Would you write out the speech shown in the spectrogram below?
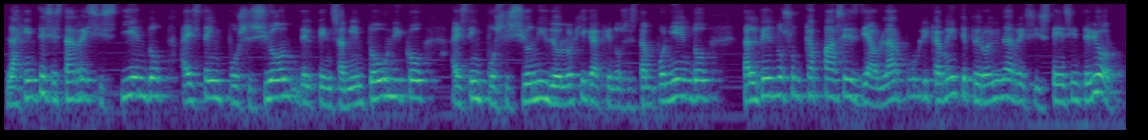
la gente se está resistiendo a esta imposición del pensamiento único, a esta imposición ideológica que nos están poniendo, tal vez no son capaces de hablar públicamente, pero hay una resistencia interior.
